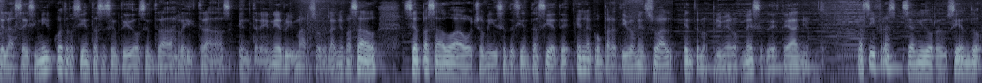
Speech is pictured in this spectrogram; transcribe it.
de las 6.462 entradas registradas entre enero y marzo del año pasado, se ha pasado a 8.707 en la comparativa mensual entre los primeros meses de este año. Las cifras se han ido reduciendo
